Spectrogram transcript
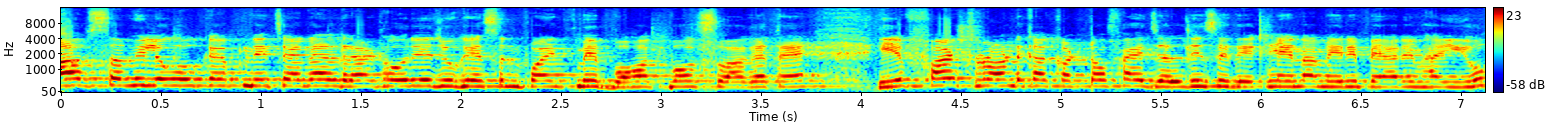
आप सभी लोगों के अपने चैनल राठौर एजुकेशन पॉइंट में बहुत बहुत स्वागत है। ये फ़र्स्ट राउंड का कट ऑफ़ है, जल्दी से देख लेना मेरे प्यारे भाइयों।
